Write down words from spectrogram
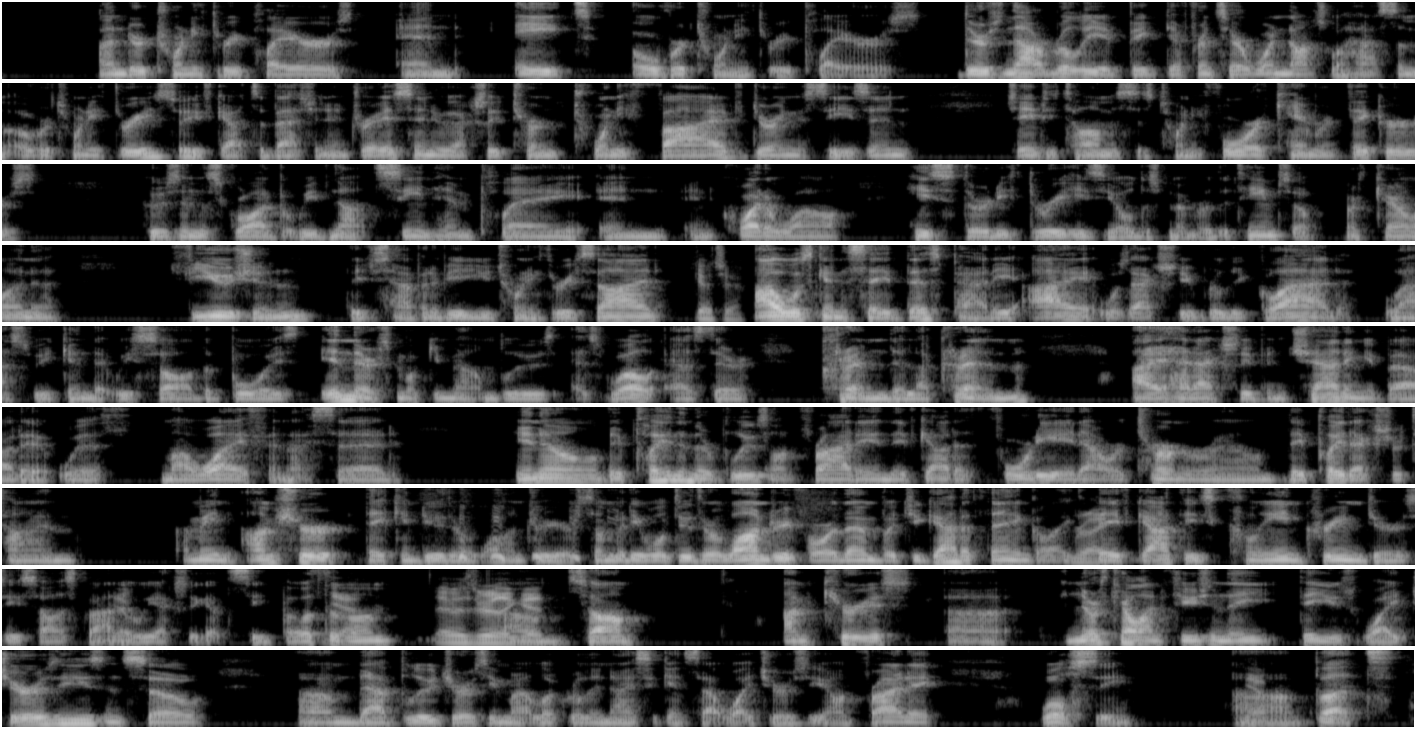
under 23 players and eight over 23 players. There's not really a big difference there. One Knoxville has some over 23, so you've got Sebastian Andreasen, who actually turned 25 during the season. James E. Thomas is 24. Cameron Vickers, who's in the squad, but we've not seen him play in, in quite a while. He's 33. He's the oldest member of the team. So North Carolina Fusion, they just happen to be a U23 side. Gotcha. I was going to say this, Patty. I was actually really glad last weekend that we saw the boys in their Smoky Mountain Blues as well as their creme de la creme. I had actually been chatting about it with my wife, and I said, you know, they played in their blues on Friday and they've got a 48 hour turnaround. They played extra time. I mean, I'm sure they can do their laundry or somebody will do their laundry for them, but you got to think like Right. they've got these clean cream jerseys. So I was glad Yep. that we actually got to see both of them. It was really Um, good. so I'm, I'm curious. Uh, North Carolina Fusion they they use white jerseys, and so um, that blue jersey might look really nice against that white jersey on Friday. We'll see. Yep. Uh, but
